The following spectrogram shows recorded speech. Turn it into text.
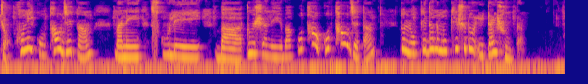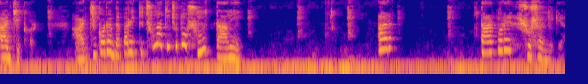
যখনই কোথাও যেতাম মানে স্কুলে বা টিউশনে বা কোথাও কোথাও যেতাম, তো লোকেদের মুখে শুধু এটাই শুনতাম আরজি কর আরজি করের ব্যাপারে কিছু না কিছু তো শুনতামই। আর তারপরে সোশ্যাল মিডিয়া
